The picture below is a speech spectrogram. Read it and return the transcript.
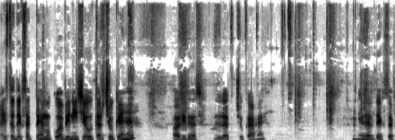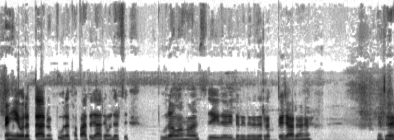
गाइस तो देख सकते हैं मुक्कू अभी नीचे उतर चुके हैं और इधर लग चुका है। इधर देख सकते हैं, ये वाला तार में पूरा खपाते जा रहे हैं, उधर से पूरा वहाँ से इधर इधर इधर इधर लगते जा रहे हैं। इधर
